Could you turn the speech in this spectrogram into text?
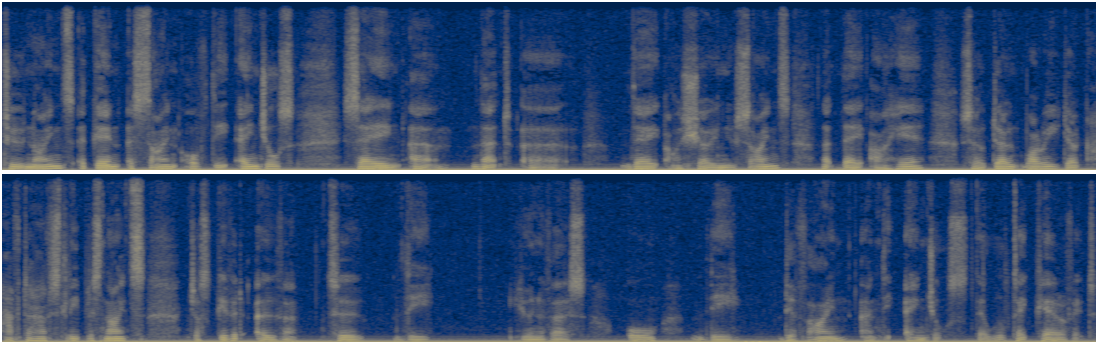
two nines. Again a sign of the angels saying um, that uh, they are showing you signs that they are here. So don't worry don't have to have sleepless nights. Just give it over to the universe or the divine and the angels. They will take care of it.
